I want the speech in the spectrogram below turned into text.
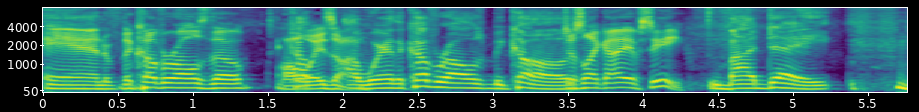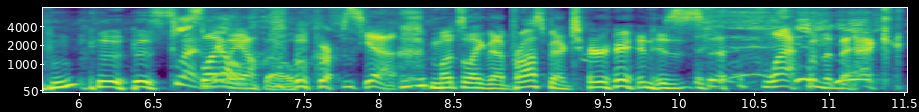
And The coveralls though always on. I wear the coveralls because just like IFC. by day, slightly, Slightly off, off, though. of course. Yeah, much like that prospector and his flap in the back.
